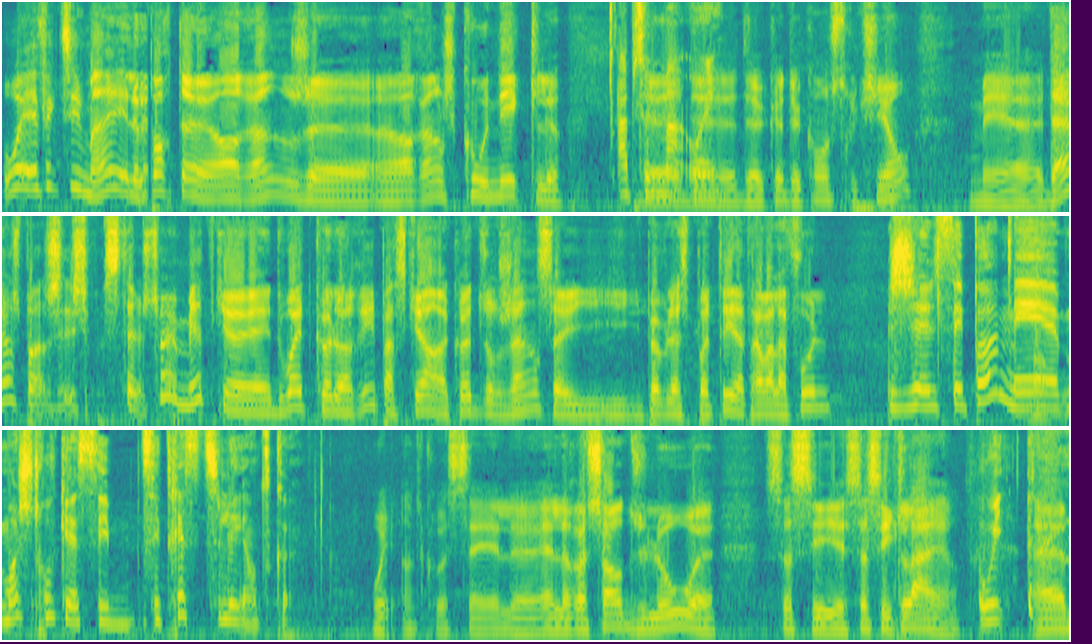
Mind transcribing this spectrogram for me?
Oui, effectivement, elle porte un orange, euh, un orange conique là, Absolument, de, oui. de, de- de construction. Mais euh, d'ailleurs, je pense, c'est un mythe qu'elle doit être colorée parce qu'en cas d'urgence, euh, ils, ils peuvent la spotter à travers la foule? Je le sais pas, mais moi, je trouve que c'est très stylé, en tout cas. Oui, en tout cas, c'est, elle, elle ressort du lot, euh, ça c'est ça c'est clair. Oui. Euh,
